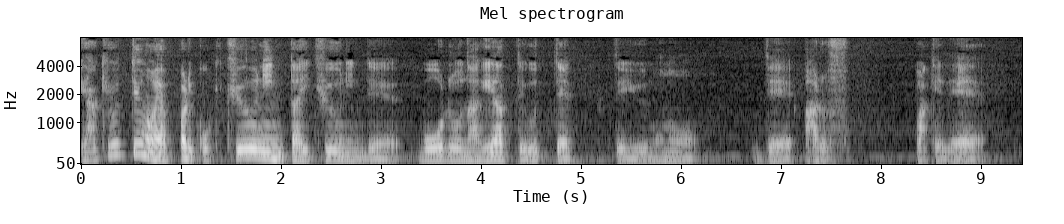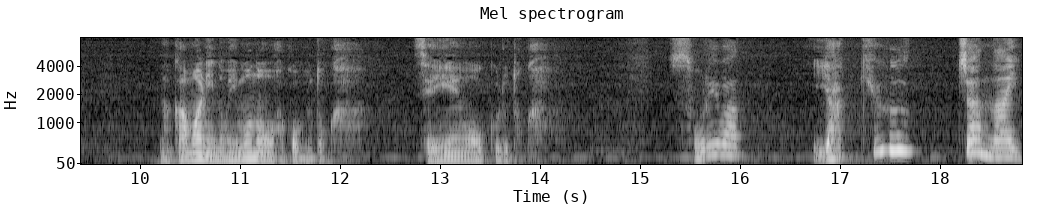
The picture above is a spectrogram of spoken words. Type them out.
野球っていうのはやっぱりこう9人対9人でボールを投げ合って打ってっていうものであるわけで仲間に飲み物を運ぶとか声援を送るとか。それは野球じゃない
